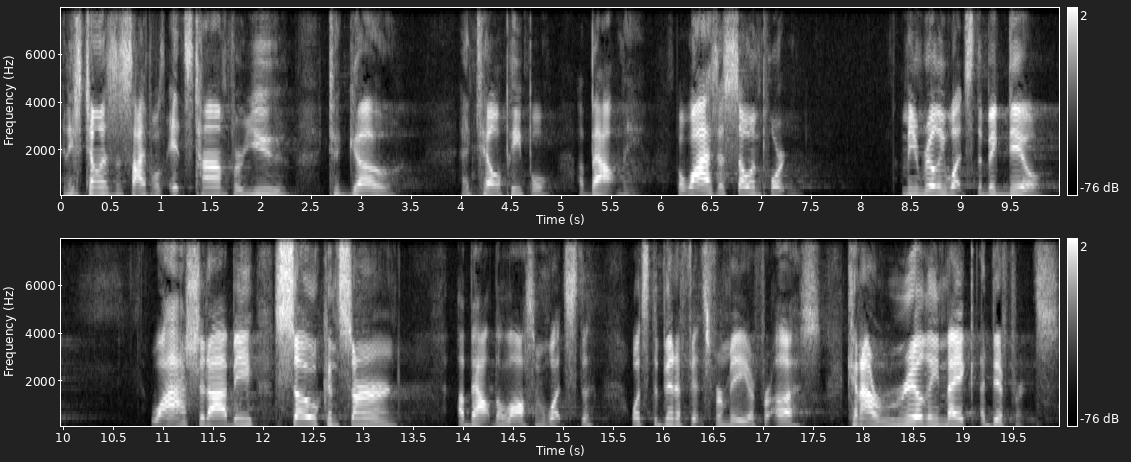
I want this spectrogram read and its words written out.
And he's telling his disciples, it's time for you to go and tell people about me. But why is this so important? I mean, really, what's the big deal? Why should I be so concerned about the loss? I and mean, what's the, what's the benefits for me or for us? Can I really make a difference?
